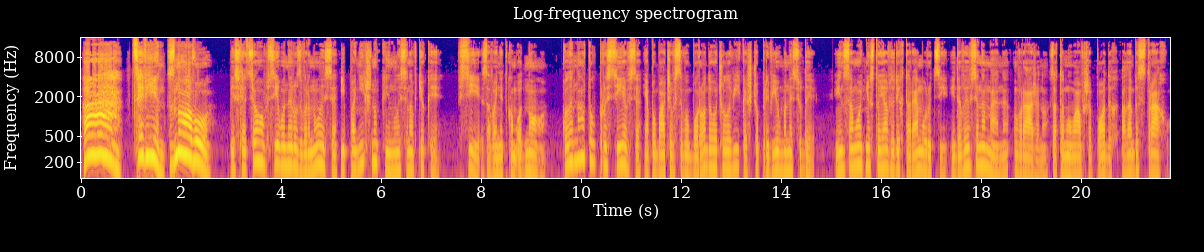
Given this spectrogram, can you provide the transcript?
А, це він! Знову! Після цього всі вони розвернулися і панічно кинулися навтюки. Всі за винятком одного. Коли натовп розсіявся, я побачив сивобородого чоловіка, що привів мене сюди. Він самотньо стояв з ліхтарем у руці і дивився на мене вражено, затамувавши подих, але без страху.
